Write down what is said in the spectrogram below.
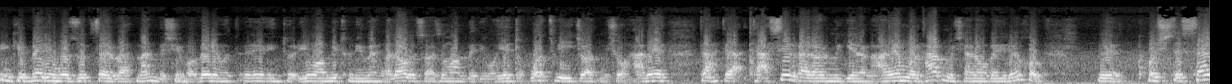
اینکه بریم و زود ثروتمند بشیم و بریم اینطوری ما می‌تونیم انقلاب سازمان بدیم و یه قطبی ایجاد میشه و همه تحت تاثیر قرار می‌گیرن همه ملحق میشن و غیره. خب پشت سر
